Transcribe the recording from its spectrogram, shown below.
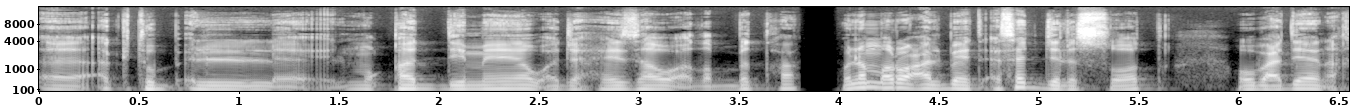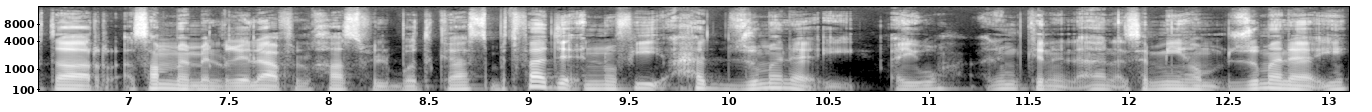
آه، أكتب المقدمة وأجهزها وأضبطها ولما أروح على البيت أسجل الصوت وبعدين أختار أصمم الغلاف الخاص في البودكاست. بتفاجئ إنه في أحد زملائي أيوه يمكن الآن أسميهم زملائي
